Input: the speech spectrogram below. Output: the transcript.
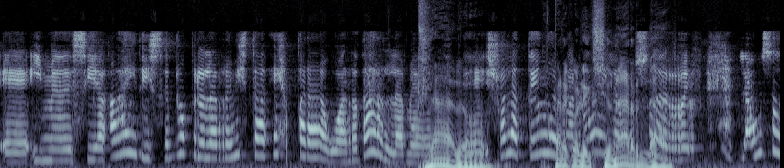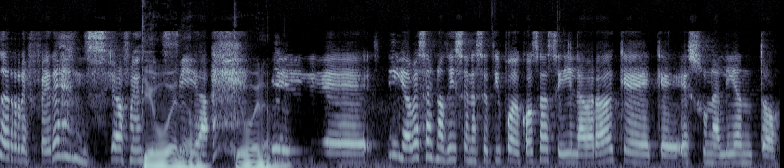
eh, y me decía, ay, dice, no, pero la revista es para guardarla. Me, Claro. eh, yo la tengo Para coleccionarla. La uso, de re- la uso de referencia, me Qué bueno, decía. qué bueno. Eh, sí, a veces nos dicen ese tipo de cosas y la verdad que, que es un aliento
